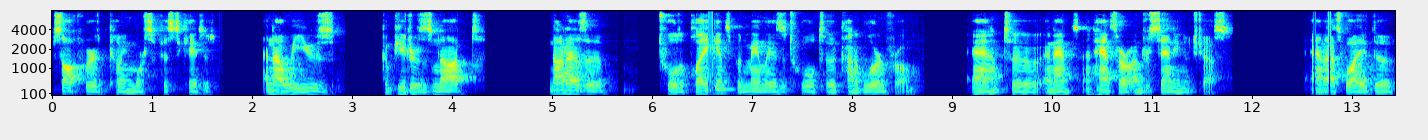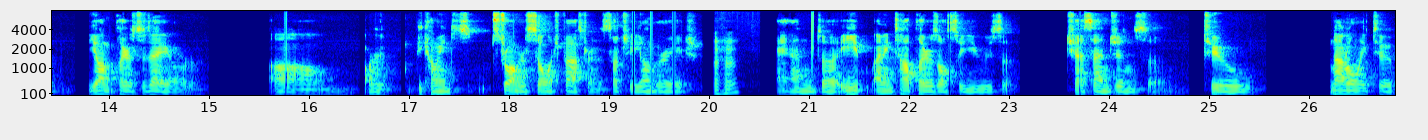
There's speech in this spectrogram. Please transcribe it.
software is becoming more sophisticated. And now we use computers not not as a tool to play against, but mainly as a tool to kind of learn from and to enhance enhance our understanding of chess. And that's why the young players today are um, are becoming stronger so much faster and at such a younger age. Mm-hmm. And uh, I mean, top players also use uh, chess engines uh, to not only to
